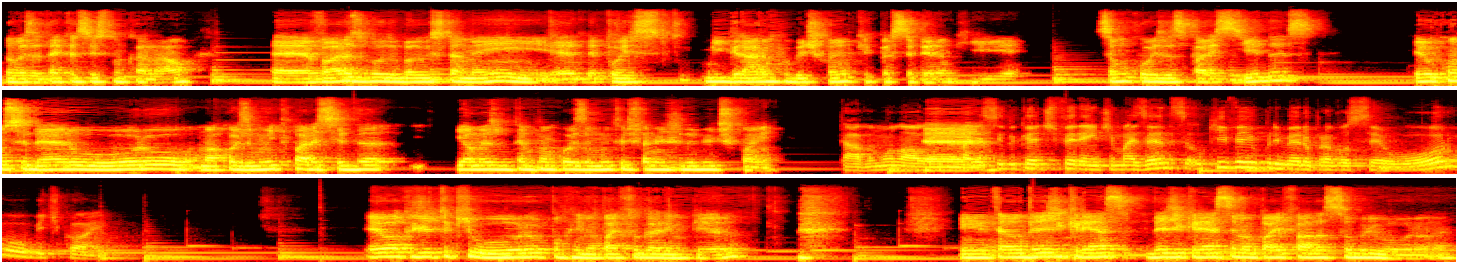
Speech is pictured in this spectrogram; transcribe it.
talvez até que assistam o canal. É, vários gold bugs também é, depois migraram para o Bitcoin porque perceberam que são coisas parecidas. Eu considero o ouro uma coisa muito parecida e ao mesmo tempo uma coisa muito diferente do Bitcoin. Tá, vamos lá. O que é parecido que é diferente. Mas antes, o que veio primeiro para você, o ouro ou o Bitcoin? Eu acredito que o ouro, porque meu pai foi garimpeiro. então, desde criança, desde criança meu pai fala sobre o ouro, né?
